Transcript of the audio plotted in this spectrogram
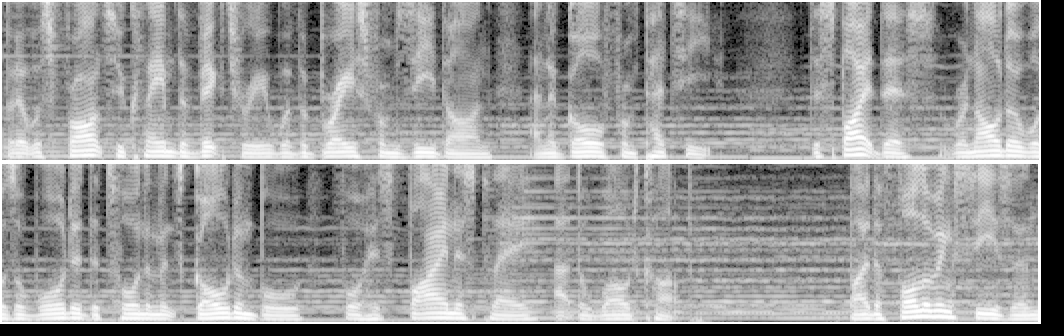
but it was France who claimed the victory with a brace from Zidane and a goal from Petit. Despite this, Ronaldo was awarded the tournament's Golden Ball for his finest play at the World Cup. By the following season,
